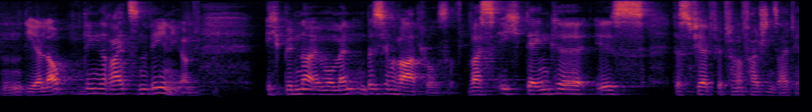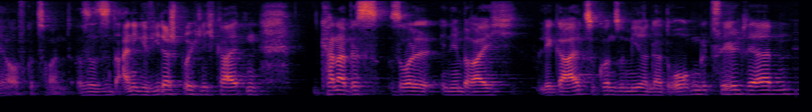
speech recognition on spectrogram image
Die erlaubten Dinge reizen weniger. Ich bin da im Moment ein bisschen ratlos. Was ich denke, ist, das Pferd wird von der falschen Seite her aufgezäumt. Also es sind einige Widersprüchlichkeiten. Cannabis soll in den Bereich legal zu konsumierender Drogen gezählt werden.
